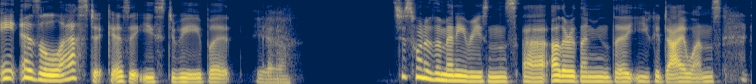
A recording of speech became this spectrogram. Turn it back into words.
ain't as elastic as it used to be. But Yeah. It's just one of the many reasons, uh, other than the you could die ones,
